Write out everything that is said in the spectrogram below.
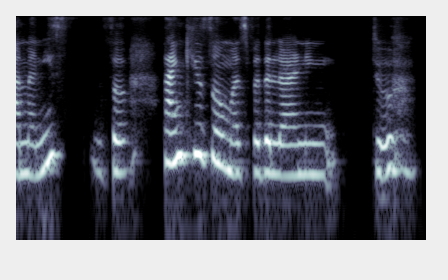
M&Es. so thank you so much for the learning too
